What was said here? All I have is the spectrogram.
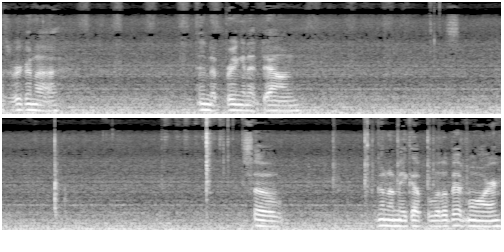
Because we're gonna end up bringing it down. So I'm gonna make up a little bit more.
